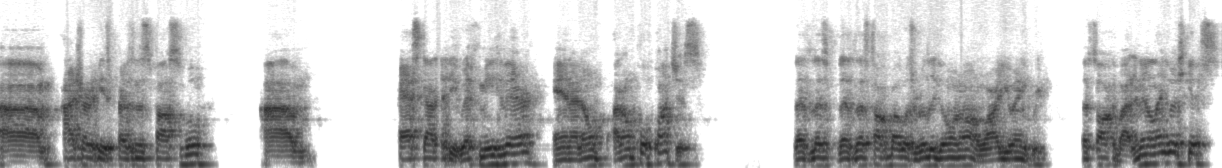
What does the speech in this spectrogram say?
um, I try to be as present as possible. Um, ask God to be with me there, and I don't I don't pull punches. Let, let's let, let's talk about what's really going on. Why are you angry? Let's talk about it. And then the language gets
